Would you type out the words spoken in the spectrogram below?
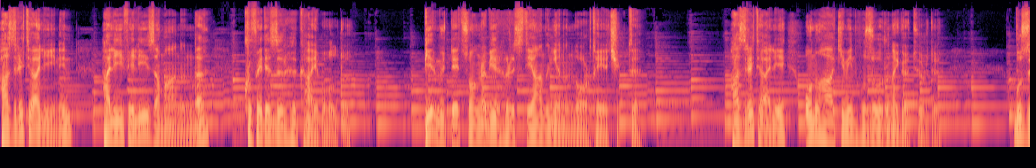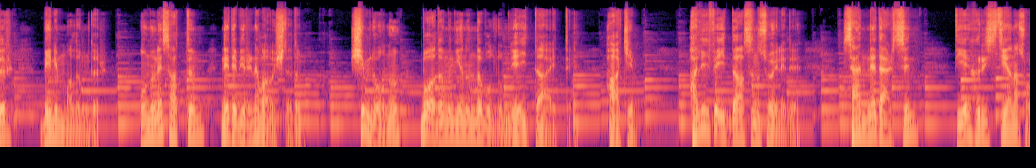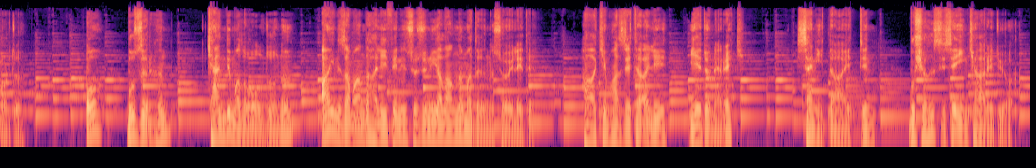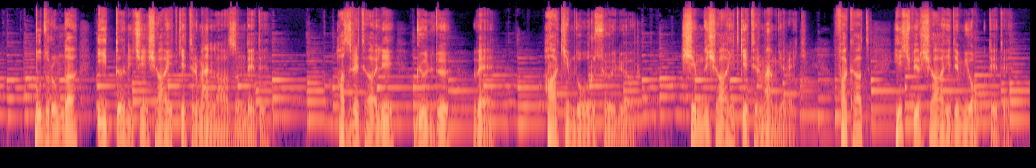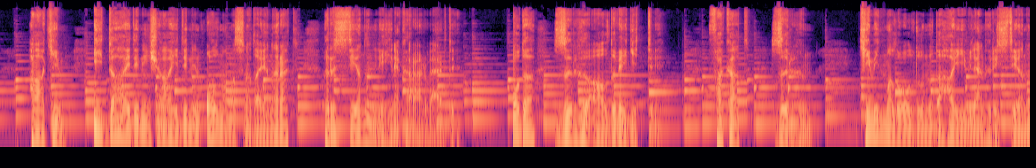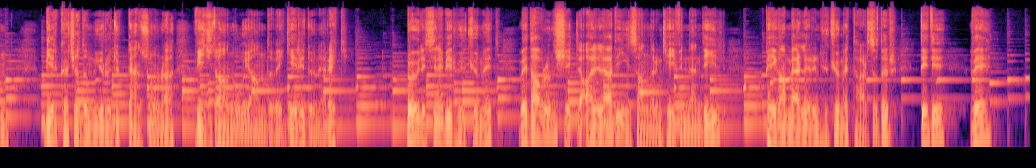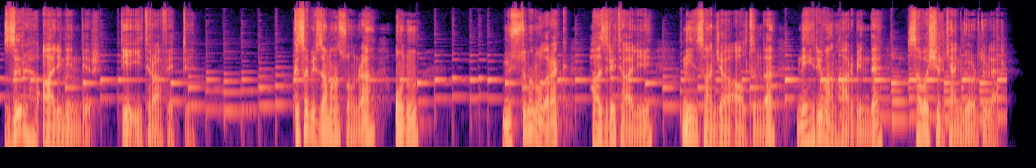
Hazreti Ali'nin halifeliği zamanında Kufe'de zırhı kayboldu. Bir müddet sonra bir Hristiyanın yanında ortaya çıktı. Hazreti Ali onu hakimin huzuruna götürdü. Bu zırh benim malımdır. Onu ne sattım ne de birine bağışladım. Şimdi onu bu adamın yanında buldum diye iddia etti. Hakim, halife iddiasını söyledi. Sen ne dersin diye Hristiyana sordu. O bu zırhın kendi malı olduğunu, aynı zamanda halifenin sözünü yalanlamadığını söyledi. Hakim Hazreti Ali'ye dönerek, sen iddia ettin, bu şahıs ise inkar ediyor. Bu durumda iddian için şahit getirmen lazım dedi. Hazreti Ali güldü ve hakim doğru söylüyor. Şimdi şahit getirmem gerek. Fakat hiçbir şahidim yok dedi. Hakim iddia edenin şahidinin olmamasına dayanarak Hristiyanın lehine karar verdi. O da zırhı aldı ve gitti. Fakat zırhın kimin malı olduğunu daha iyi bilen Hristiyanın birkaç adım yürüdükten sonra vicdanı uyandı ve geri dönerek böylesine bir hükümet ve davranış şekli alelade insanların keyfinden değil, peygamberlerin hükümet tarzıdır dedi ve zırh alinindir diye itiraf etti. Kısa bir zaman sonra onu Müslüman olarak Hazreti Ali'nin sancağı altında Nehrivan Harbi'nde savaşırken gördüler.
